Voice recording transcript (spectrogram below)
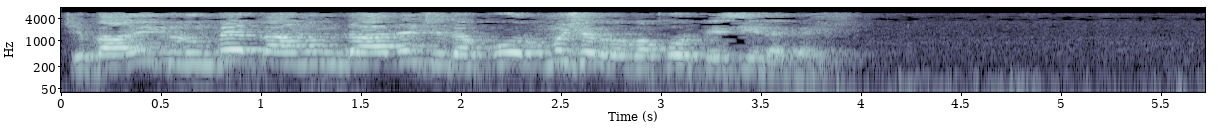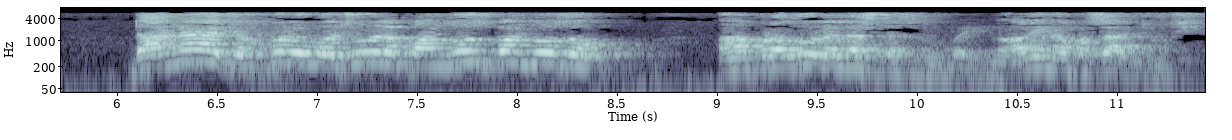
چې باغی ګلومبه قانون دا دی چې د کور مشر به کور پیسې لګي دا نه چې خپل وچول 50 500 او پردول لس لس روپۍ نو هغه نه فساد جوړ شي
